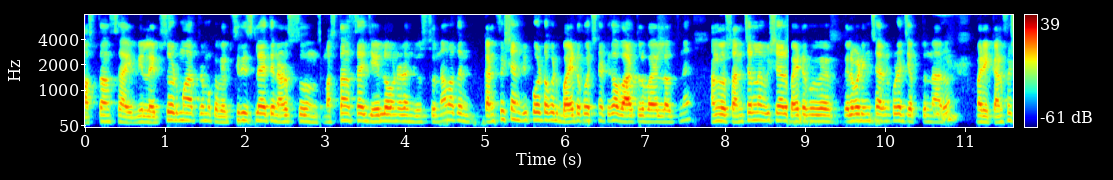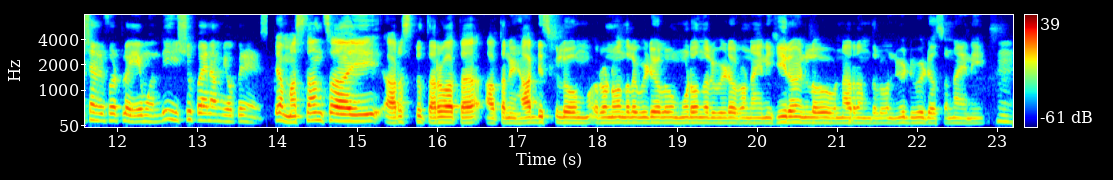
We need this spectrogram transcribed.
మస్తాన్ సాయి వీళ్ళ ఎపిసోడ్ మాత్రం ఒక వెబ్ సిరీస్లో అయితే నడుస్తూ ఉంది. మస్తాన్ సాయి జైల్లో ఉండడం చూస్తున్నాం. అతను కన్ఫ్యూషన్ రిపోర్ట్ ఒకటి బయటకు వచ్చినట్టుగా వార్తలు వైరల్ అవుతున్నాయి. అందులో సంచలన విషయాలు బయటకు వెలువడించారని కూడా చెప్తున్నారు. మరి కన్ఫ్యూషన్ రిపోర్ట్లో ఏముంది? ఇష్యూ పైన మీ opinions yeah, Mastan Sai arrest తర్వాత అతని హార్డ్ డిస్క్లో రెండు వందల వీడియోలు మూడు వందల వీడియోలు ఉన్నాయని హీరోయిన్లు ఉన్నారు. అందులో న్యూడ్ వీడియోస్ ఉన్నాయని Hmm.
